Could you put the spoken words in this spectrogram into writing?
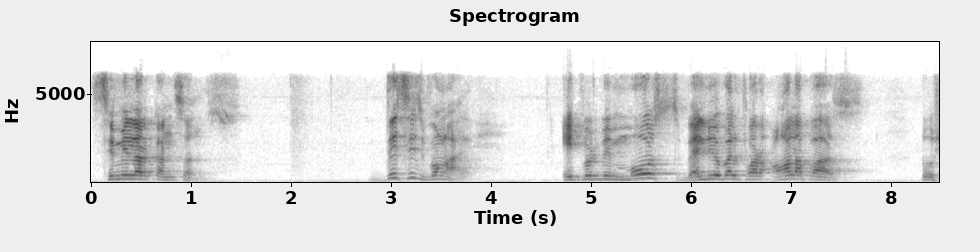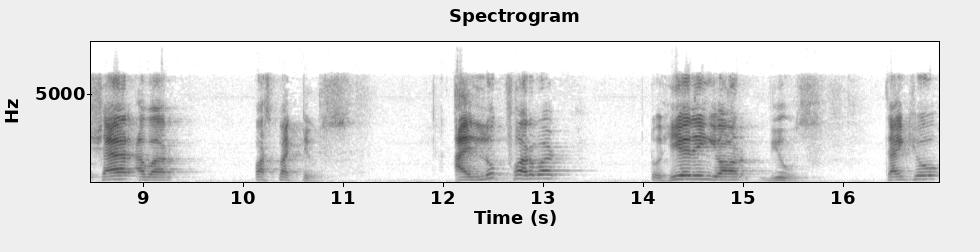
similar concerns. This is why it would be most valuable for all of us to share our perspectives. I look forward to hearing your views. Thank you.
